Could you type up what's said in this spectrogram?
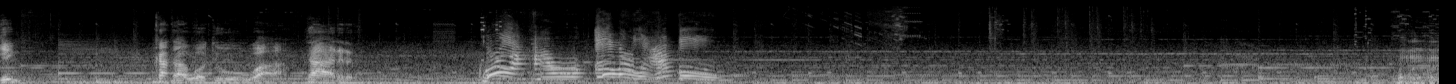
Atanal kin. Kakawotu wa tar. Uya au eno yapi. Mm-mm.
